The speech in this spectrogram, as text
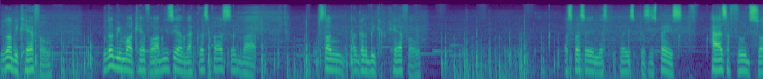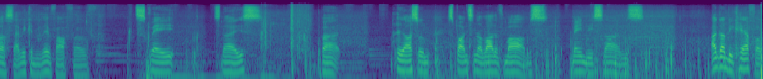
We gotta be careful. We gotta be more careful. I'm usually a reckless person, but I'm still I gotta be careful. Especially in this place, because this place has a food source that we can live off of. It's great. It's nice. But it also spawns in a lot of mobs. Mainly slums. I gotta be careful.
